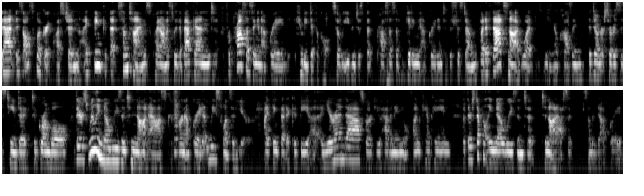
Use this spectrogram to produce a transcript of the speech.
That is also a great question. I think that sometimes, quite honestly, the back end for processing an upgrade can be difficult. So even just the process of getting the upgrade into the system. But if that's not what, you know, causing the donor services team to, to grumble, there's really no reason to not ask for an upgrade at least once a year. I think that it could be a, year end ask or if you have an annual fund campaign, but there's definitely no reason to, to not ask somebody to upgrade.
